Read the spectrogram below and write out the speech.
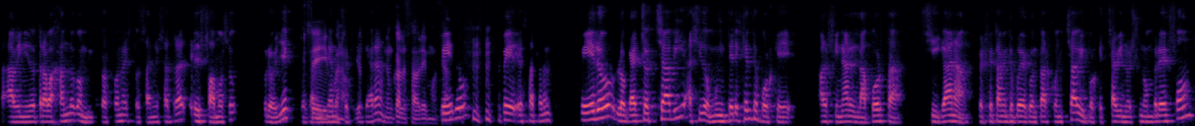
ha venido trabajando con Víctor Font estos años atrás, el famoso proyecto. nunca lo sabremos. Pero, pero, exactamente. Pero lo que ha hecho Xavi ha sido muy inteligente porque al final la porta, si gana, perfectamente puede contar con Xavi, porque Xavi no es un hombre de fond,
